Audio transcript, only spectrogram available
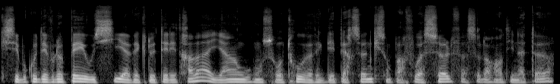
qui s'est beaucoup développé aussi avec le télétravail, hein, où on se retrouve avec des personnes qui sont parfois seules face à leur ordinateur.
